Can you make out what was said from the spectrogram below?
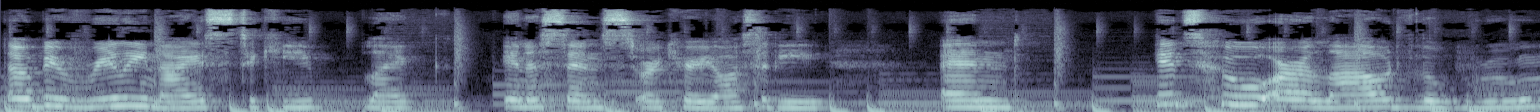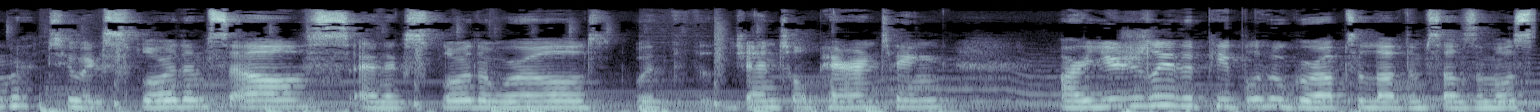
that would be really nice to keep like innocence or curiosity and kids who are allowed the room to explore themselves and explore the world with gentle parenting are usually the people who grow up to love themselves the most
